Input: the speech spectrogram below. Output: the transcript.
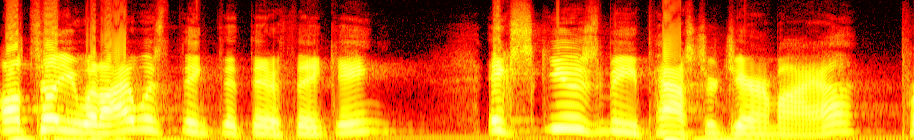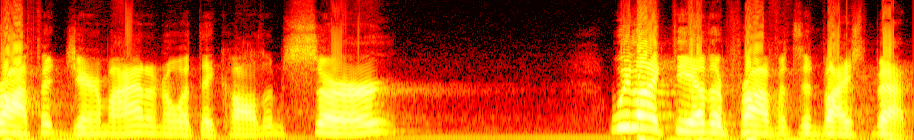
I'll tell you what I would think that they're thinking. Excuse me, Pastor Jeremiah, Prophet Jeremiah, I don't know what they called him, sir. We like the other prophet's advice better.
